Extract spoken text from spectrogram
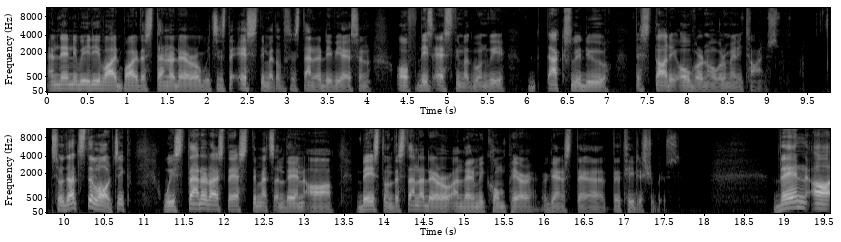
And then we divide by the standard error, which is the estimate of the standard deviation of this estimate when we actually do the study over and over many times. So that's the logic. We standardize the estimates and then are based on the standard error and then we compare against the, the t-distribution. Then uh,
